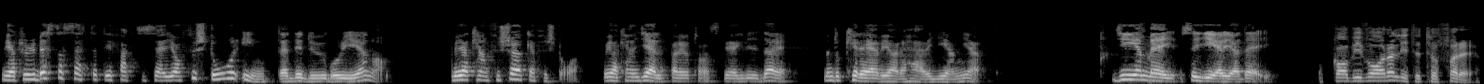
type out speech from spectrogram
Men jag tror det bästa sättet är faktiskt att säga, jag förstår inte det du går igenom. Men jag kan försöka förstå och jag kan hjälpa dig att ta ett steg vidare. Men då kräver jag det här i gengäld. Ge mig så ger jag dig. Ska vi vara lite tuffare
